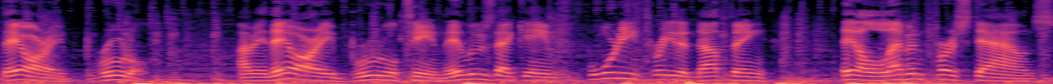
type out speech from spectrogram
they are a brutal. I mean, they are a brutal team. They lose that game forty three to nothing. They had 11 first downs.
